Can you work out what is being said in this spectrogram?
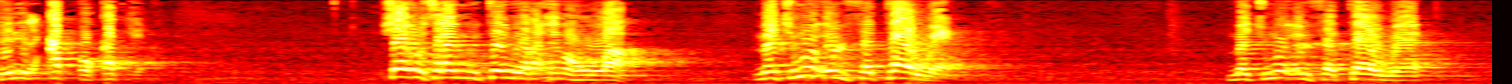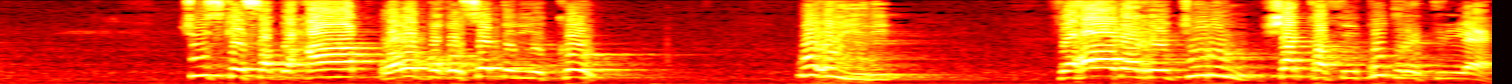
daliil cad oo qaci ah sheekh iسلام iبن تaymiya raximah الlah majmuuع اfataawa majmuuع الfataawa juska saddexaad laba boqol soddon iyo ko wuxuu yidhi fahaada rajulu shaka fii qudrati illaah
